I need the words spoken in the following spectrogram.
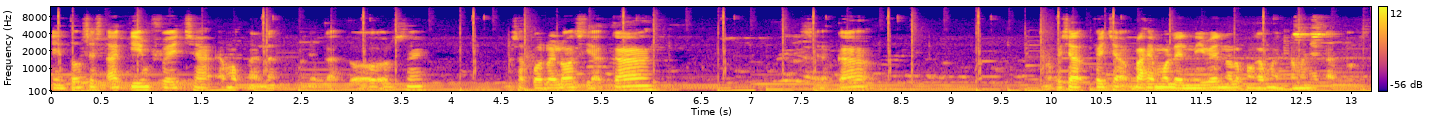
Entonces aquí en fecha vamos a ponerla 14 vamos a correrlo hacia acá hacia acá fecha, fecha bajémosle el nivel, no lo pongamos en tamaño 14.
